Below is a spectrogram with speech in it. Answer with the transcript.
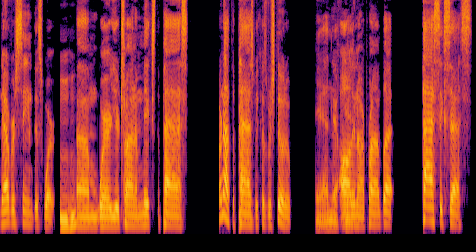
never seen this work. Mm-hmm. Um, where you're trying to mix the past, or not the past because we're still the, Yeah, know. all in our prime, but past success,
